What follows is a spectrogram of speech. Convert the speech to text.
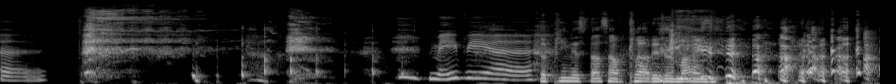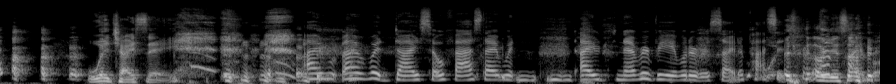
uh Maybe uh The penis does have clouded her mind. Which I say. I, w- I would die so fast I wouldn't I'd never be able to recite a passage from okay, the so Bible.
